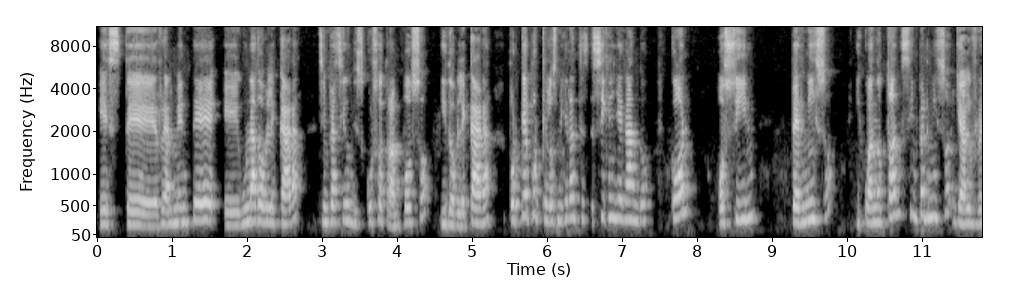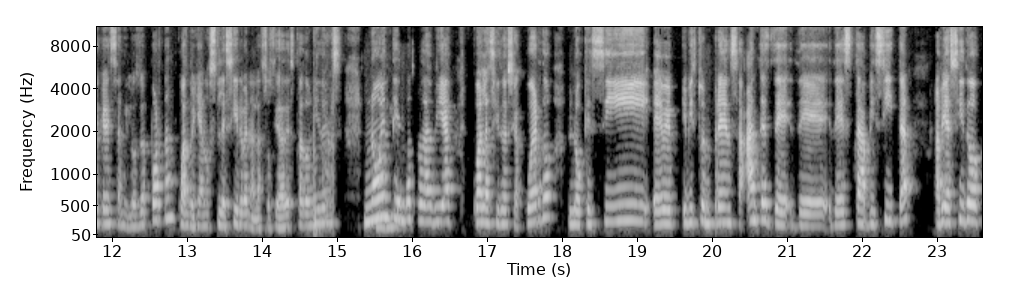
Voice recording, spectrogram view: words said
este, realmente eh, una doble cara, siempre ha sido un discurso tramposo y doble cara. ¿Por qué? Porque los migrantes siguen llegando con o sin permiso y cuando están sin permiso ya los regresan y los deportan cuando ya no les sirven a la sociedad estadounidense. No entiendo todavía cuál ha sido ese acuerdo. Lo que sí he, visto en prensa antes de, de, esta visita había sido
